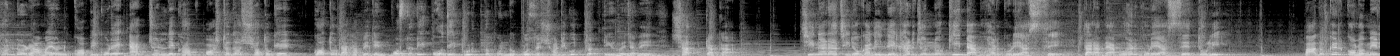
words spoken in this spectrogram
খণ্ড রামায়ণ কপি করে একজন লেখক অষ্টাদশ শতকে কত টাকা পেতেন? প্রশ্নটি অধিক গুরুত্বপূর্ণ। প্রশ্নের সঠিক উত্তরটি হয়ে যাবে সাত টাকা। চীনারা চিরকালই লেখার জন্য কি ব্যবহার করে আসছে? তারা ব্যবহার করে আসছে তুলি। পালকের কলমের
